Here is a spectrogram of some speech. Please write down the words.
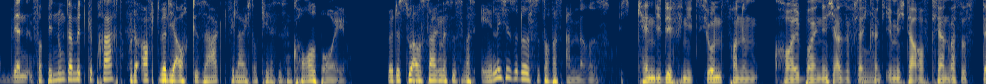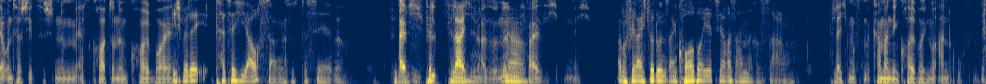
werden in Verbindung damit gebracht. oder oft wird ja auch gesagt, vielleicht, okay, das ist ein Callboy. Würdest du auch sagen, das ist was ähnliches oder ist es doch was anderes? Ich kenne die Definition von einem Callboy nicht, also vielleicht Mhm. könnt ihr mich da aufklären. Was ist der Unterschied zwischen einem Escort und einem Callboy? Ich würde tatsächlich auch sagen, es ist dasselbe. Für äh, mich. vi- vielleicht, Ja. also ne, Ja. ich weiß ich nicht. Aber vielleicht würde uns ein Callboy jetzt ja was anderes sagen. Vielleicht muss man, kann man den Callboy nur anrufen.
